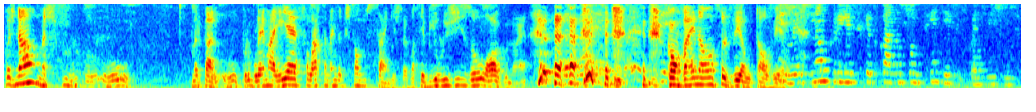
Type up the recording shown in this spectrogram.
Pois não, mas o, o, mas repare, o problema aí é falar também da questão do sangue. Isto é, você biologizou logo, não é? Também. Convém não fazê-lo, talvez. Sim, mas não queria sequer tocar no ponto científico quando diz isto.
